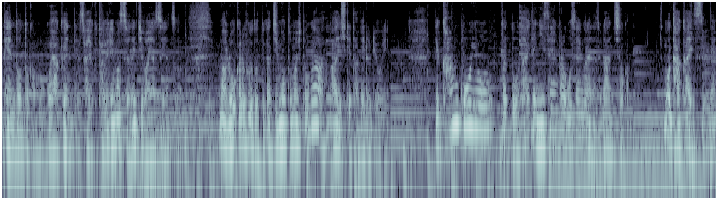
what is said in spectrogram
天丼とかも500円で最悪食べれますよね。一番安いやつは。まあローカルフードっていうか地元の人が愛して食べる料理。で観光用だと大体2,000円から5,000円ぐらいなんですよ。ランチとかもう高いですよね。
